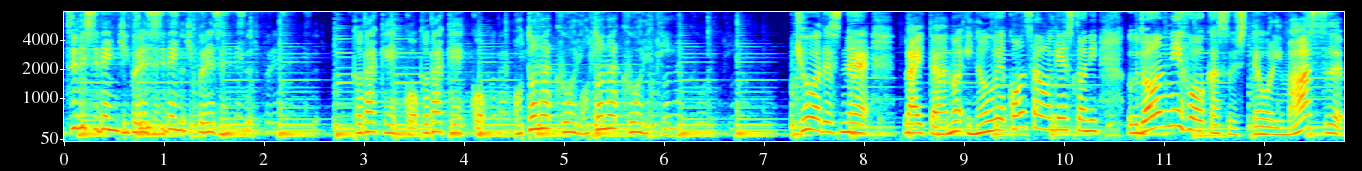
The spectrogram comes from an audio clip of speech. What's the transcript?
菱電機プレゼンツ。戸田恵子。戸田恵子。大人クオリティ。大人クオリティ。今日はですねライターの井上昆さんをゲストにうどんにフォーカスしております。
